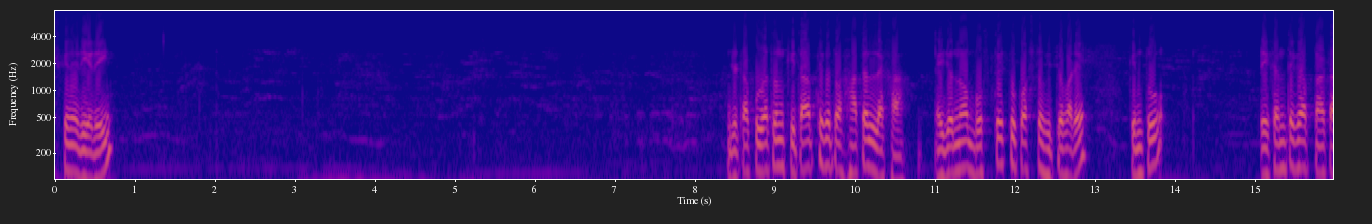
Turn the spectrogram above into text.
স্ক্রিনে দিয়ে দিই। যেটা পুরাতন কিতাব থেকে তো হাতের লেখা, এই জন্য বুঝতে একটু কষ্ট হইতে পারে, কিন্তু এখান থেকে আপনারা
